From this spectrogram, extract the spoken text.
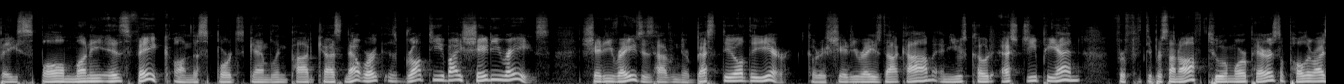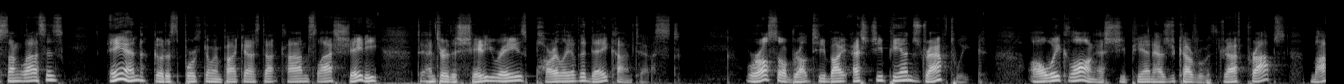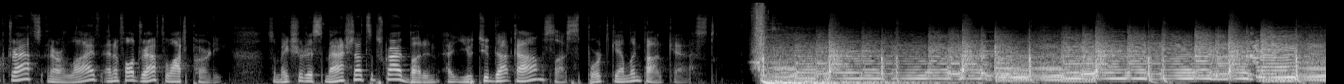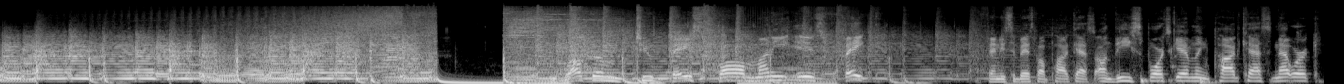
Baseball Money is Fake on the Sports Gambling Podcast Network is brought to you by Shady Rays. Shady Rays is having their best deal of the year. Go to shadyrays.com and use code SGPN for 50% off two or more pairs of polarized sunglasses. And go to sportsgamblingpodcast.com slash shady to enter the Shady Rays Parlay of the Day contest. We're also brought to you by SGPN's Draft Week. All week long, SGPN has you covered with draft props, mock drafts, and our live NFL draft watch party. So make sure to smash that subscribe button at youtube.com slash sports gambling podcast. Welcome to Baseball Money is Fake, fantasy baseball podcast on the Sports Gambling Podcast Network.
